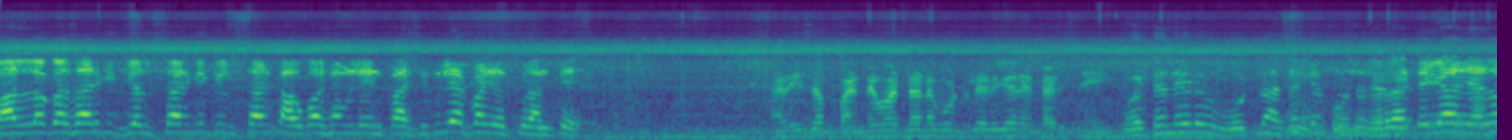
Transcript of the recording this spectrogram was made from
మళ్ళీ ఒకసారికి గెలుస్తానికి గెలుస్తానికి అవకాశం లేని పరిస్థితులు ఏర్పాటు చేసుకున్నారు అంతే. కనీసం పండే పట్టాన కొట్టలేడు కానీ తడిసినాయి. కొట్టలేడు ఓట్లు అసలు ఏదో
